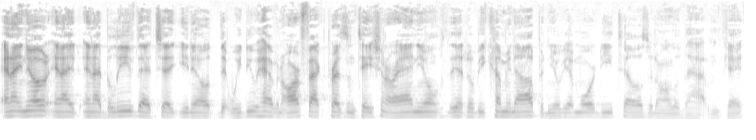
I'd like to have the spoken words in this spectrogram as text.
and I know, and I and I believe that uh, you know that we do have an RFAC presentation, our annual that'll be coming up, and you'll get more details and all of that. Okay,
